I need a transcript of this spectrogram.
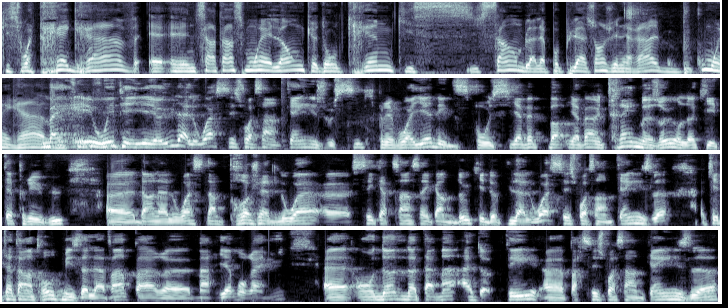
qui soient très graves aient, aient une sentence moins longue que d'autres crimes qui semblent à la population générale beaucoup moins graves. Ben oui, puis il y a eu la loi C75 aussi qui prévoyait des dispositions. Il y avait bon, il y avait un train de mesures là qui était prévu euh, dans la loi, dans le projet de loi euh, C452 qui est devenu la loi C75 là, qui était entre autres mise de l'avant par euh, Maria Morani. Euh, on a notamment adopté euh, par C75 là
